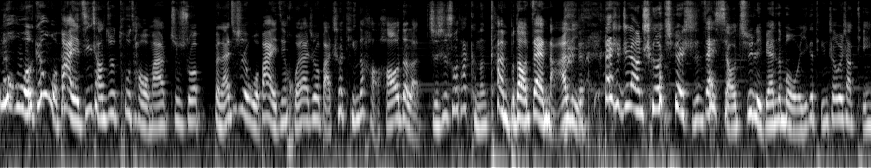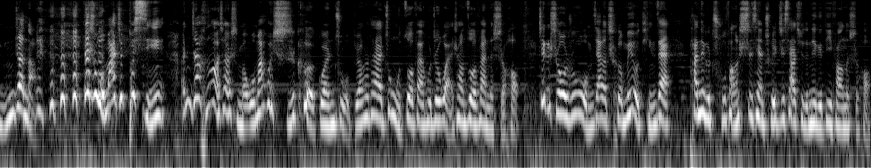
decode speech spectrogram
我我跟我爸也经常就是吐槽我妈，就是说本来就是我爸已经回来之后把车停的好好的了，只是说他可能看不到在哪里，但是这辆车确实在小区里边的某一个停车位上停着呢。但是我妈就不行，而你知道很好笑是什么？我妈会时刻关注，比方说她在中午做饭或者晚上做饭的时候，这个时候如果我们家的车没有停在她那个厨房视线垂直下去的那个地方的时候，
